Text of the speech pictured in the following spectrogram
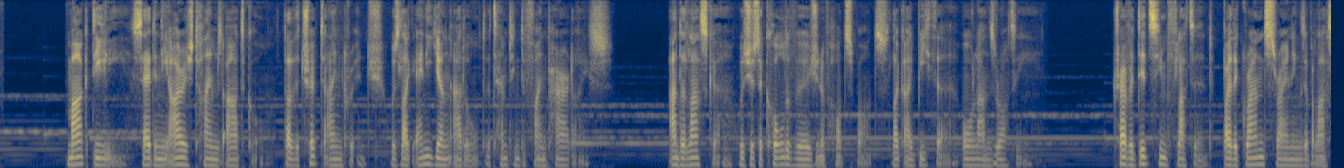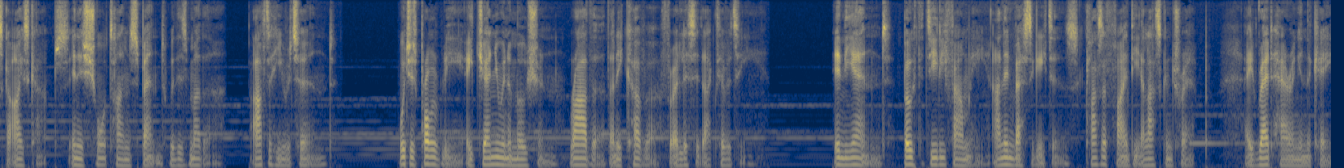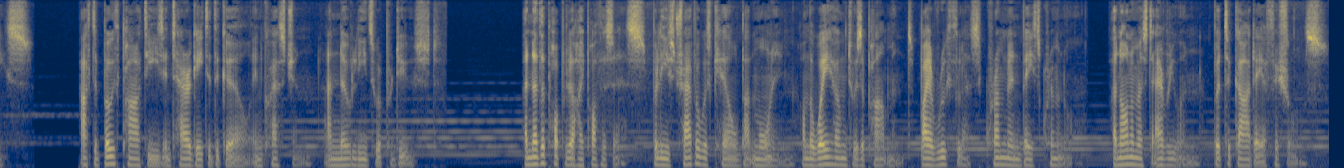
Mark Deely said in the Irish Times article that the trip to Anchorage was like any young adult attempting to find paradise, and Alaska was just a colder version of hotspots like Ibiza or Lanzarote. Trevor did seem flattered by the grand surroundings of Alaska ice caps in his short time spent with his mother after he returned which is probably a genuine emotion rather than a cover for illicit activity. In the end, both the Deely family and investigators classified the Alaskan trip a red herring in the case, after both parties interrogated the girl in question and no leads were produced. Another popular hypothesis believes Trevor was killed that morning on the way home to his apartment by a ruthless Crumlin based criminal, anonymous to everyone but to Gardaí officials.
